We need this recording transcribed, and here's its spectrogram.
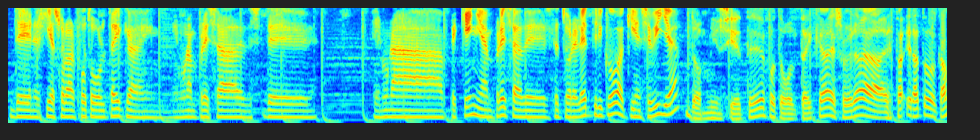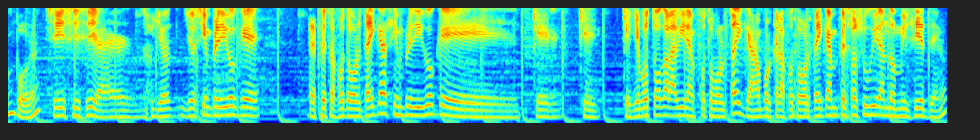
de energía solar fotovoltaica en, una empresa de en una pequeña empresa del sector eléctrico aquí en Sevilla. 2007, fotovoltaica, eso era, era todo campo, ¿eh? Sí, sí, sí. Eh, yo, yo siempre digo que, respecto a fotovoltaica, siempre digo que, que, que, llevo toda la vida en fotovoltaica, ¿no? Porque la fotovoltaica empezó su vida en 2007, ¿no?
